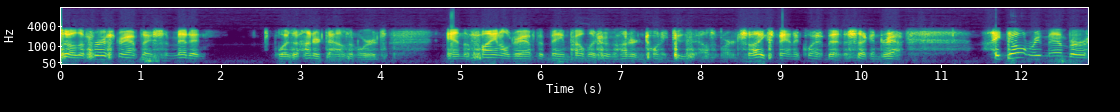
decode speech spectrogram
So the first draft I submitted was 100,000 words, and the final draft that Baen published was 122,000 words. So I expanded quite a bit in the second draft. I don't remember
